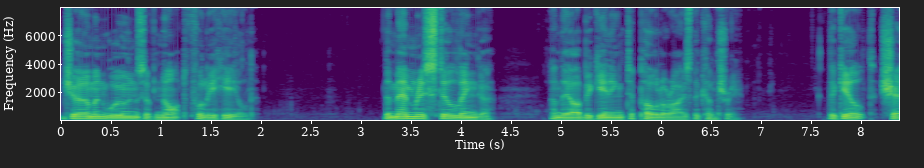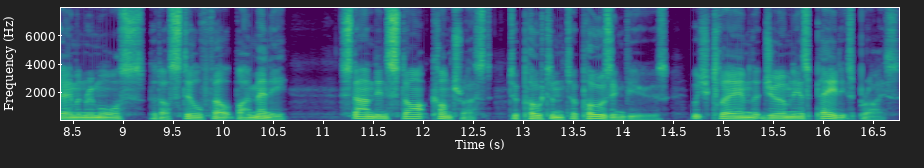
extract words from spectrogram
German wounds have not fully healed. The memories still linger, and they are beginning to polarize the country. The guilt, shame, and remorse that are still felt by many stand in stark contrast to potent opposing views which claim that Germany has paid its price,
